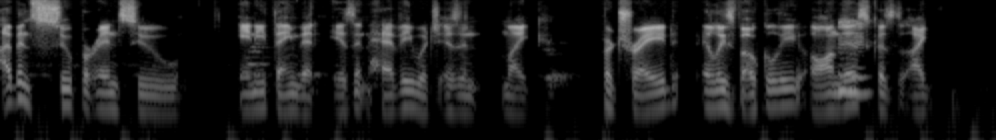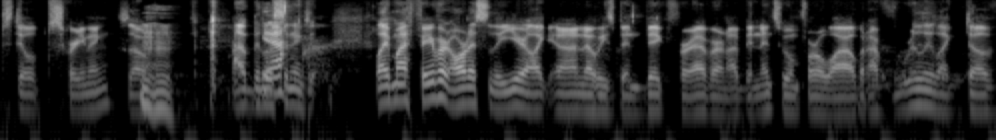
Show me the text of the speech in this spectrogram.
I've been super into anything that isn't heavy, which isn't like portrayed at least vocally on this because I still screaming. So Mhm. I've been Yeah. listening to like my favorite artist of the year. Like, and I know he's been big forever, and I've been into him for a while, but I've really like dove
